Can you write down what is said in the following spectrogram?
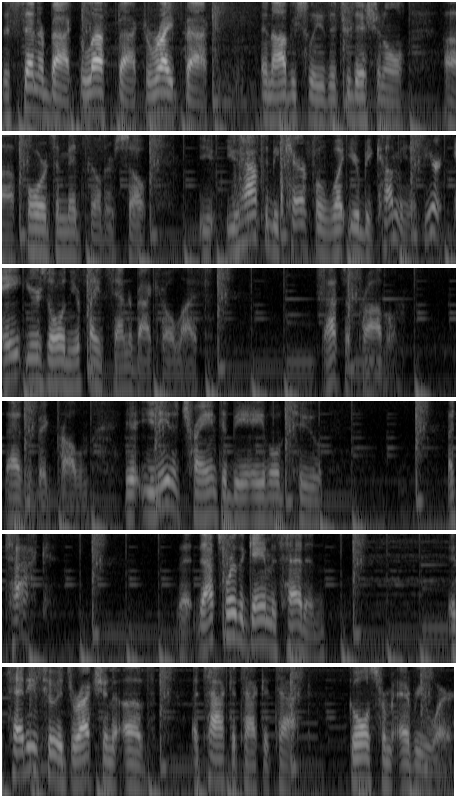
the center back, the left back, the right back, and obviously the traditional uh, forwards and midfielders. So you, you have to be careful what you're becoming. If you're eight years old and you're playing center back your whole life, that's a problem. That's a big problem. You, you need to train to be able to attack. That, that's where the game is headed. It's heading to a direction of attack, attack, attack. Goals from everywhere.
